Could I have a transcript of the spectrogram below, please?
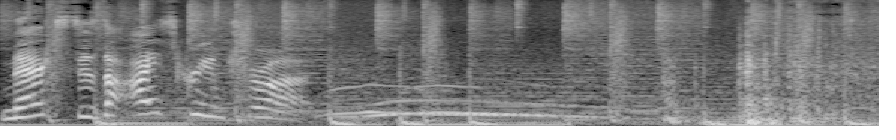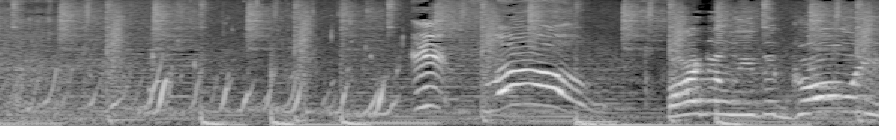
Next is the ice cream truck. It floats! Finally, the goalie.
